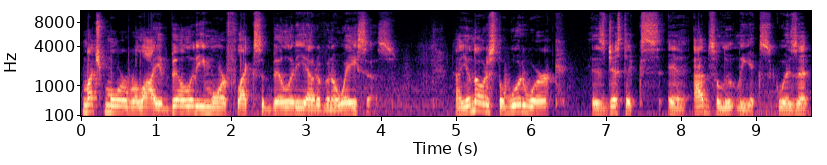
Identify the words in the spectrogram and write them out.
Much more reliability, more flexibility out of an Oasis. Now you'll notice the woodwork is just ex eh, absolutely exquisite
